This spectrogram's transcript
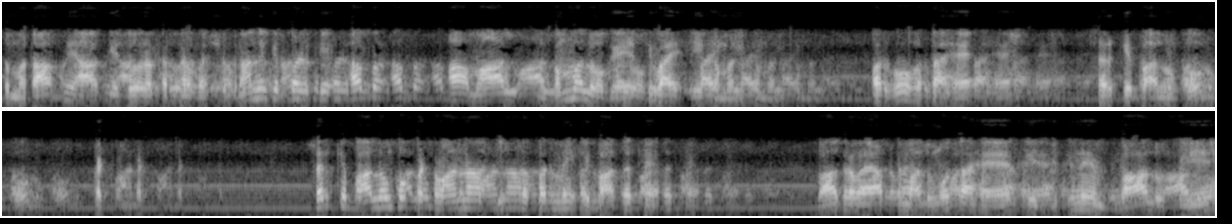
تو مطاف میں آ کے دو رکعت شکرانے کے پڑھ کے اب اب اعمال مکمل ہو گئے سوائے ایک عمل اور وہ ہوتا ہے سر کے بالوں کو کٹوانا۔ سر کے بالوں کو کٹوانا اس سفر میں عبادت ہے۔ بعض روایات سے معلوم ہوتا ہے کہ جتنے بال ہوتے ہیں،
